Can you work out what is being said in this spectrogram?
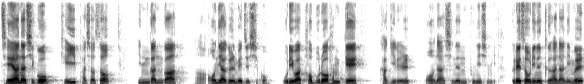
제한하시고 개입하셔서 인간과 어, 언약을 맺으시고 우리와 더불어 함께 가기를 원하시는 분이십니다. 그래서 우리는 그 하나님을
